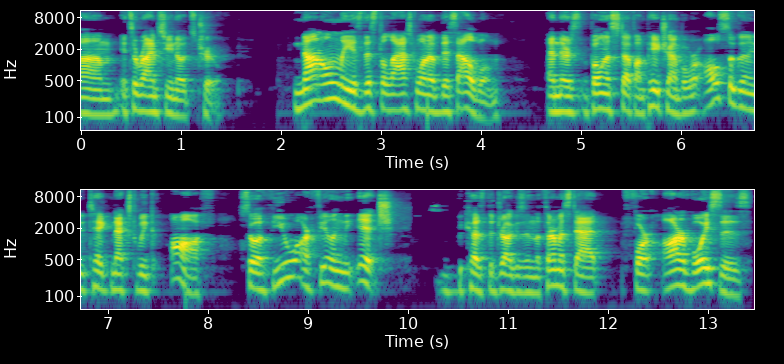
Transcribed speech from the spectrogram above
Um, it's a rhyme, so you know it's true. Not only is this the last one of this album, and there's bonus stuff on Patreon, but we're also going to take next week off. So if you are feeling the itch because the drug is in the thermostat, for our voices,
